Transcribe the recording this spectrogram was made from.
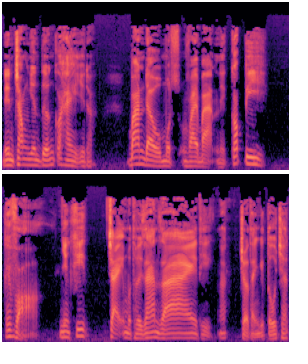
Nên trong nhân tướng có hay như đó. Ban đầu một vài bạn để copy cái vỏ nhưng khi chạy một thời gian dài thì nó trở thành cái tố chất.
